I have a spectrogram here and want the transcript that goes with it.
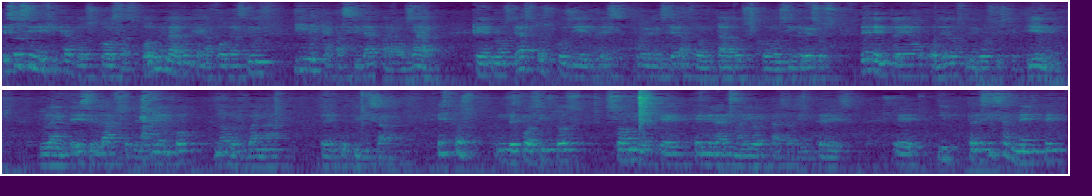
Eso significa dos cosas. Por un lado, que la población tiene capacidad para ahorrar, que los gastos corrientes pueden ser afrontados con los ingresos del empleo o de los negocios que tienen. Durante ese lapso de tiempo no los van a eh, utilizar. Estos depósitos son los que generan mayor tasa de interés. Eh, y precisamente,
